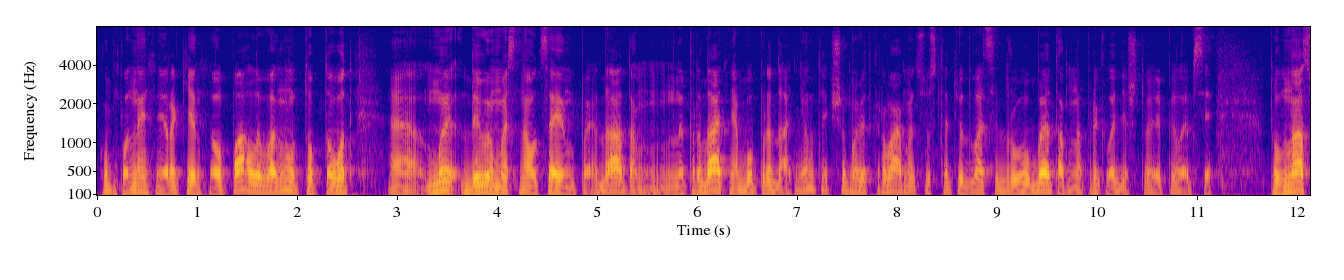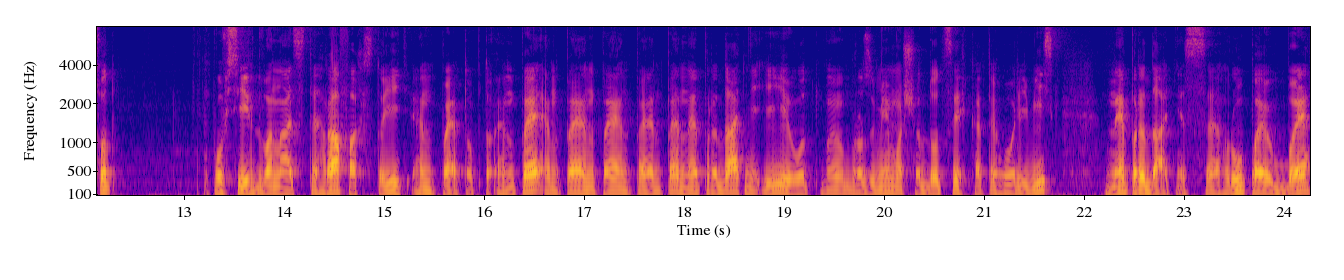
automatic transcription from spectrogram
компонентні ракетного палива. Ну, тобто, от е, ми дивимося на оце НП, да, там непридатні або придатні. От якщо ми відкриваємо цю статтю 22Б, там, на прикладі що епілепсії, то в нас от по всіх 12 графах стоїть НП, тобто НП, НП, НП, НП, НП непридатні. І от ми розуміємо, що до цих категорій військ непридатні з групою Б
